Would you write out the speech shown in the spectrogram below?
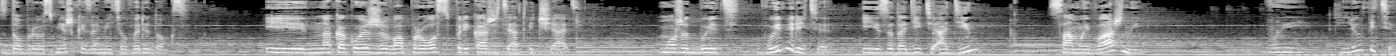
С доброй усмешкой заметил Варидокс. И на какой же вопрос прикажете отвечать? Может быть, выберете и зададите один, самый важный? Вы любите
